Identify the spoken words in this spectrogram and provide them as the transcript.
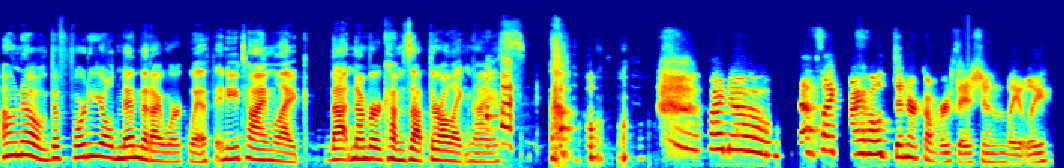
Oh no, the 40 year old men that I work with, anytime like that number comes up, they're all like, nice. I know. That's like my whole dinner conversation lately.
